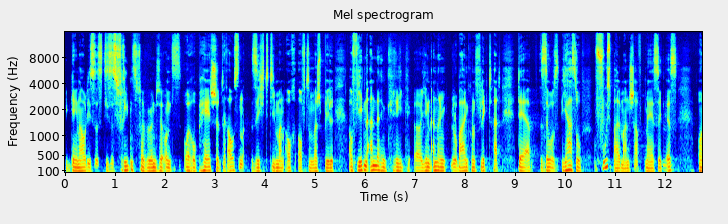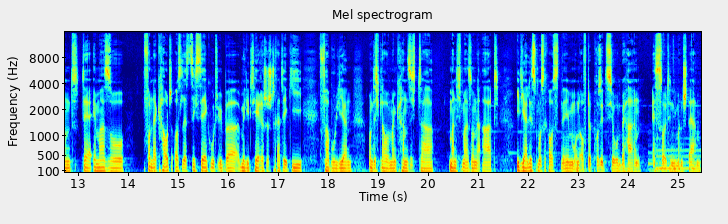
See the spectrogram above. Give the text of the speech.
genau dieses, dieses friedensverwöhnte und europäische Draußensicht, die man auch auf zum Beispiel auf jeden anderen Krieg, äh, jeden anderen globalen Konflikt hat, der so, ja, so Fußballmannschaftmäßig mhm. ist und der immer so von der Couch aus lässt sich sehr gut über militärische Strategie fabulieren. Und ich glaube, man kann sich da manchmal so eine Art Idealismus rausnehmen und auf der Position beharren. Es sollte niemand sterben.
